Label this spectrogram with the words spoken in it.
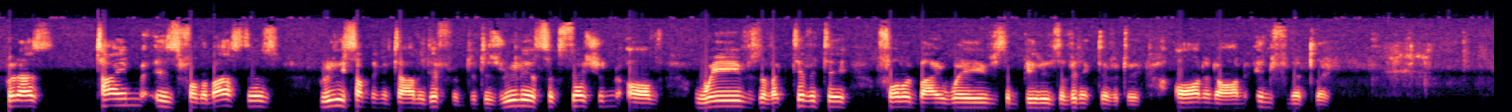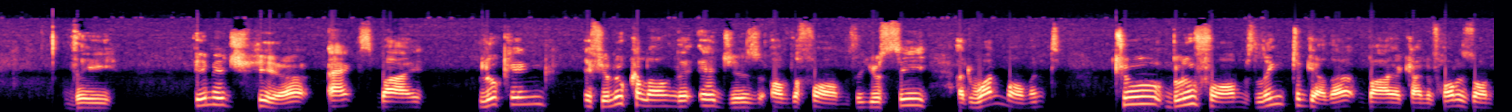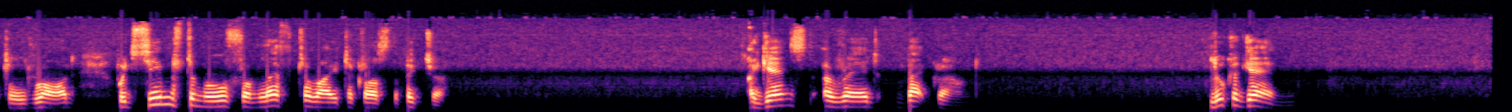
Whereas time is for the masters really something entirely different. It is really a succession of waves of activity followed by waves and periods of inactivity, on and on infinitely. The image here acts by looking, if you look along the edges of the forms, that you see at one moment two blue forms linked together by a kind of horizontal rod which seems to move from left to right across the picture against a red background. Look again.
